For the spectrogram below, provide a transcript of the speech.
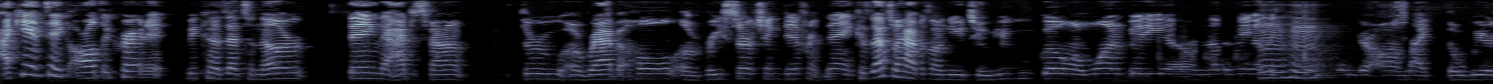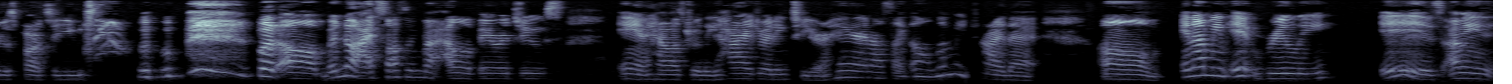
I can't take all the credit because that's another thing that I just found through a rabbit hole of researching different things. Because that's what happens on YouTube. You go on one video, another video, Mhm. and you're on like the weirdest parts of YouTube. but um, but no, I saw something about aloe vera juice and how it's really hydrating to your hair, and I was like, oh, let me try that. Um, and I mean, it really is. I mean,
